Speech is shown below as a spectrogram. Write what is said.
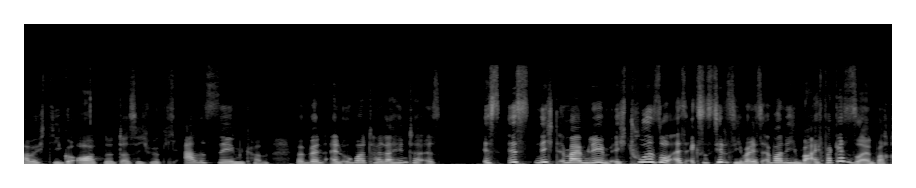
habe ich die geordnet, dass ich wirklich alles sehen kann. Weil wenn ein Oberteil dahinter ist, es ist nicht in meinem Leben. Ich tue so, als existiert es nicht, weil ich es einfach nicht wahr. Ich vergesse es einfach.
